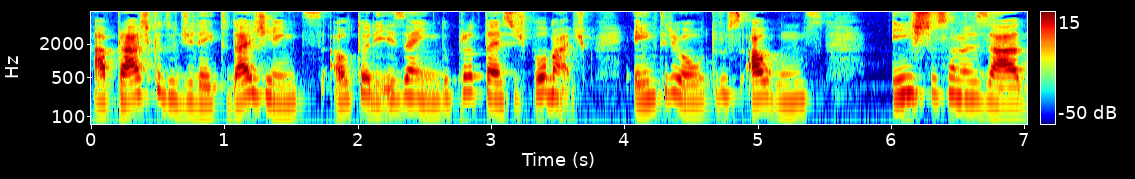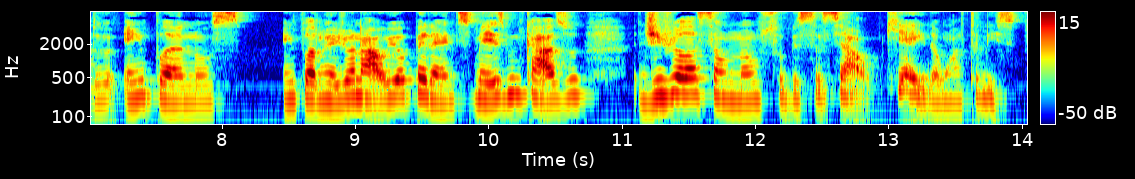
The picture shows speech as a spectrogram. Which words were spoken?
a prática do direito da agentes autoriza ainda o protesto diplomático, entre outros, alguns institucionalizado em planos em plano regional e operantes mesmo em caso de violação não substancial, que ainda é um ato ilícito.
